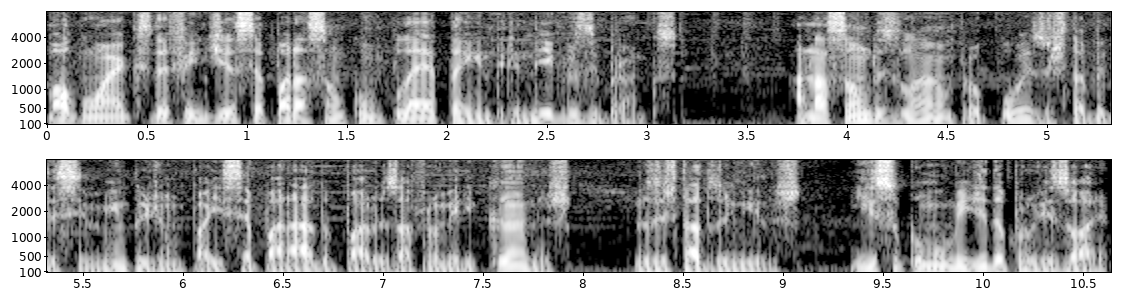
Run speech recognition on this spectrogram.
Malcolm X defendia a separação completa entre negros e brancos. A nação do Islã propôs o estabelecimento de um país separado para os afro-americanos nos Estados Unidos, isso como medida provisória,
